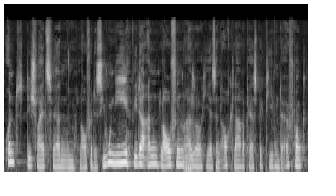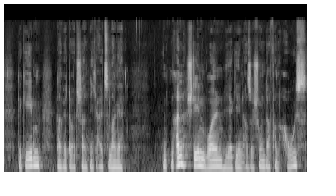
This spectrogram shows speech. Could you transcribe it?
und die Schweiz werden im Laufe des Juni wieder anlaufen. Mhm. Also hier sind auch klare Perspektiven der Öffnung gegeben. Da wird Deutschland nicht allzu lange hinten anstehen wollen. Wir gehen also schon davon aus,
